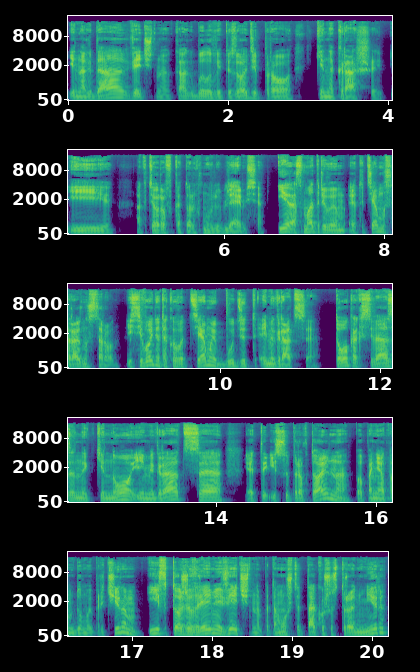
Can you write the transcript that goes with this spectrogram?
иногда вечную, как было в эпизоде про кинокраши и актеров, в которых мы влюбляемся. И рассматриваем эту тему с разных сторон. И сегодня такой вот темой будет эмиграция то, как связаны кино и иммиграция, это и супер актуально по понятным, думаю, причинам, и в то же время вечно, потому что так уж устроен мир,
